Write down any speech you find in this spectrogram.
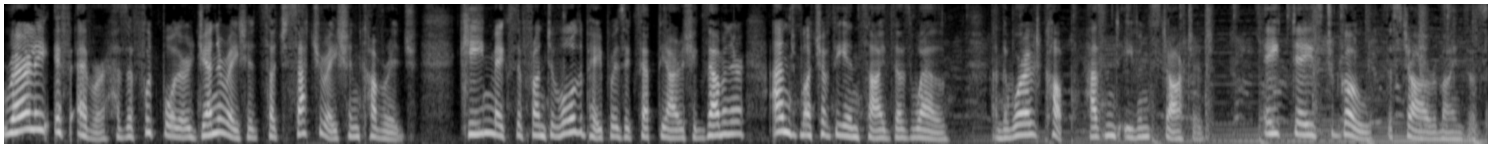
Rarely, if ever, has a footballer generated such saturation coverage. Keane makes the front of all the papers except the Irish Examiner and much of the insides as well. And the World Cup hasn't even started. Eight days to go, the Star reminds us.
